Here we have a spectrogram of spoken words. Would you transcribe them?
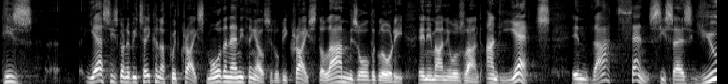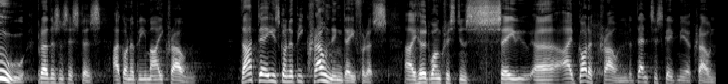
He's, yes, he's going to be taken up with Christ. More than anything else, it'll be Christ. The Lamb is all the glory in Emmanuel's land. And yet, in that sense, he says, You, brothers and sisters, are going to be my crown. That day is going to be crowning day for us. I heard one Christian say, uh, I've got a crown. The dentist gave me a crown.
